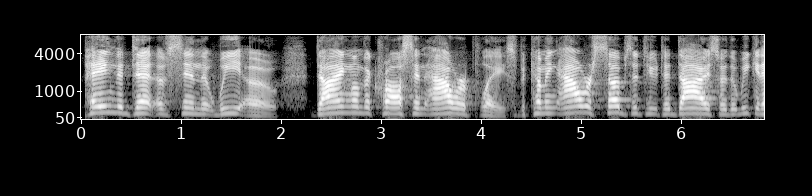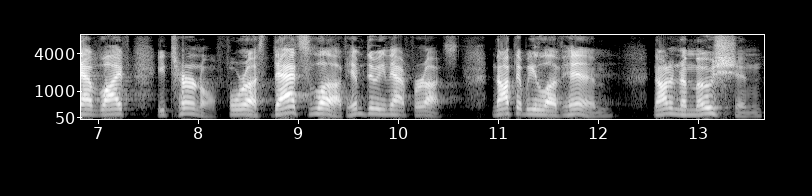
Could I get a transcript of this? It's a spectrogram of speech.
paying the debt of sin that we owe, dying on the cross in our place, becoming our substitute to die so that we could have life eternal for us. That's love, him doing that for us. Not that we love him, not an emotion,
